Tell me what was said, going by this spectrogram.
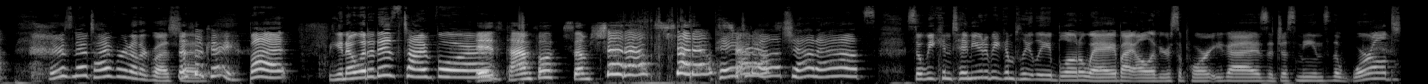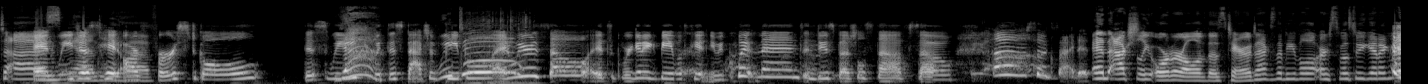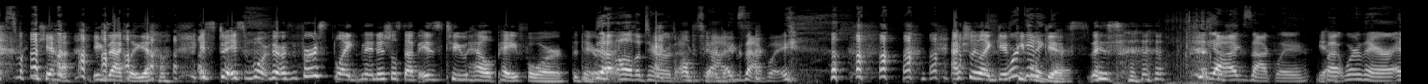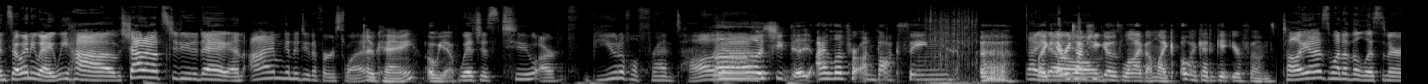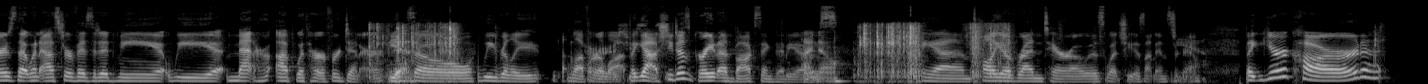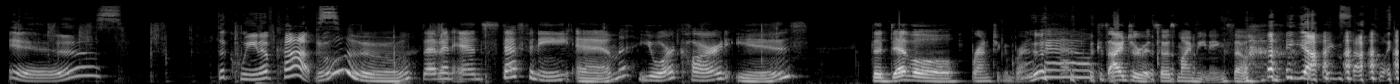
There's no time for another question. That's okay. But you know what it is time for? It's time for some shout outs, shout outs, shout Patreon outs. shout outs. So we continue to be completely blown away by all of your support, you guys. It just means the world to us. And we just hit our have- first goal this week Yeah, with this batch of people did. and we're so it's we're gonna be able to get new equipment and do special stuff so oh, i'm so excited and actually order all of those tarot decks that people are supposed to be getting next month. yeah exactly yeah it's it's more the first like the initial stuff is to help pay for the tarot Yeah, decks. all the tarot decks. All the tarot yeah, decks. exactly. actually like give We're people gifts yeah, exactly. Yeah. But we're there. And so anyway, we have shout outs to do today, and I'm gonna do the first one. okay oh yeah Which is to our beautiful friend Talia. Oh, she did. I love her unboxing. Like every time she goes live, I'm like, oh, I got to get your earphones. Talia is one of the listeners that when Esther visited me, we met her up with her for dinner. Yeah. So we really love her a lot. She's But yeah, she does great unboxing videos. I know. And Talia Ren Tarot is what she is on Instagram. But your card is the Queen of Cups. Ooh. Seven and Stephanie M. Your card is the devil. Brown chicken, brown cow. Because I drew it, so it's my meaning. So yeah, exactly.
